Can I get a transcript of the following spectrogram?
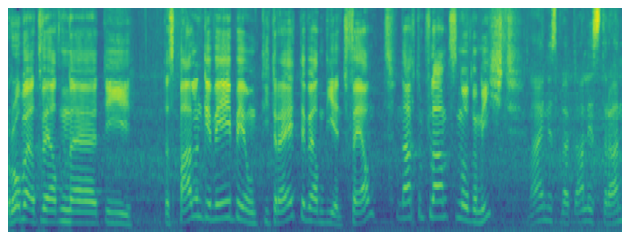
Robert, werden äh, die, das Ballengewebe und die Drähte, werden die entfernt nach dem Pflanzen oder nicht? Nein, es bleibt alles dran.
